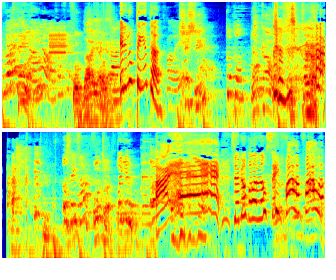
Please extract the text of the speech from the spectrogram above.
gostei, não. Ai, ai, ai. Ele não tenta. xixi, Cocô. local, Eu sei, fala. Outra. Banheiro. Aê! Você viu falando, eu sei, fala, fala!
